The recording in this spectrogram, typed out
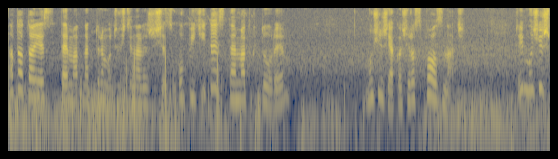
no to to jest temat, na którym oczywiście należy się skupić i to jest temat, który musisz jakoś rozpoznać. Czyli musisz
